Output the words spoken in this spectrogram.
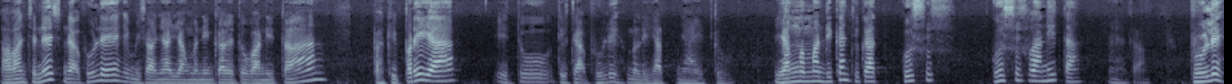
lawan jenis tidak boleh misalnya yang meninggal itu wanita bagi pria itu tidak boleh melihatnya itu. Yang memandikan juga khusus, khusus wanita. Boleh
